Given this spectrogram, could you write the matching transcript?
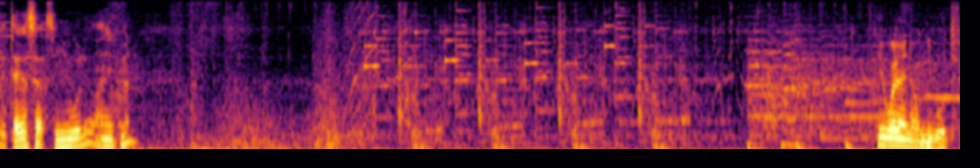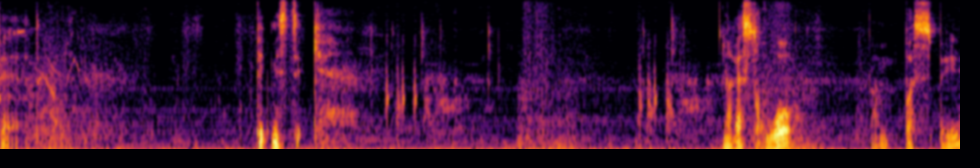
C'est intéressant ce niveau-là, honnêtement. Et voilà un autre niveau de fête. Pic mystique. Il en reste trois. Pas si pire.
